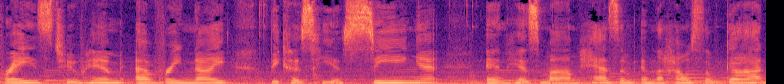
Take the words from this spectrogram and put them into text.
prays to Him every night because he is seeing it. And his mom has him in the house of God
